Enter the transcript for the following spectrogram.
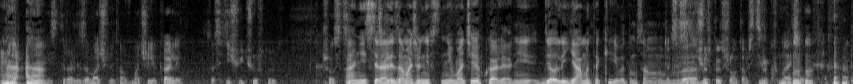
Они стирали, замачивали там в моче и кали, соседи еще и чувствуют. Что он стирает. Они стирали, замачивали не в, не в моче и в кале, они делали ямы такие в этом самом. Ну так в- соседи чувствуют, что он там стирку начал.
